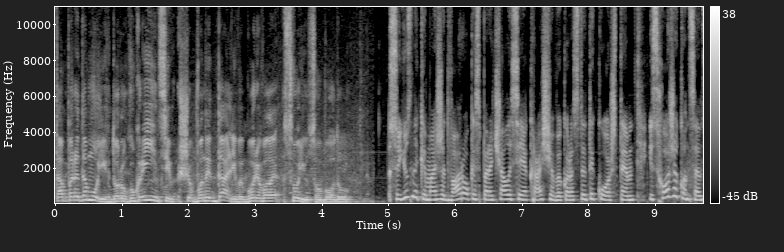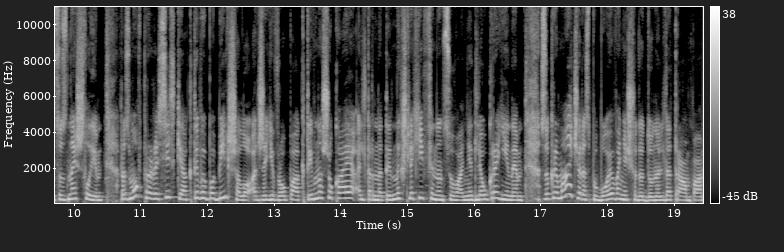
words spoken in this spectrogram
та передамо їх до рук українців, щоб вони далі виборювали свою свободу. Союзники майже два роки сперечалися, як краще використати кошти. І, схоже, консенсус знайшли. Розмов про російські активи побільшало, адже Європа активно шукає альтернативних шляхів фінансування для України, зокрема через побоювання щодо Дональда Трампа.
